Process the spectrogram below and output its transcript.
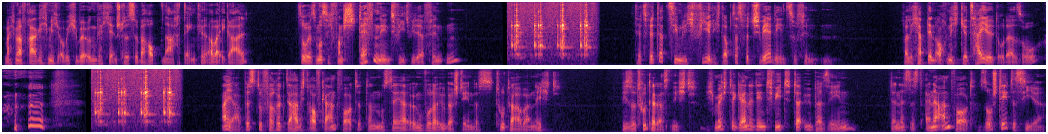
Manchmal frage ich mich, ob ich über irgendwelche Entschlüsse überhaupt nachdenke, aber egal. So, jetzt muss ich von Steffen den Tweet wiederfinden. Der twittert ziemlich viel. Ich glaube, das wird schwer, den zu finden. Weil ich habe den auch nicht geteilt oder so. ah ja, bist du verrückt? Da habe ich drauf geantwortet. Dann muss der ja irgendwo da überstehen. Das tut er aber nicht. Wieso tut er das nicht? Ich möchte gerne den Tweet da übersehen, denn es ist eine Antwort. So steht es hier.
